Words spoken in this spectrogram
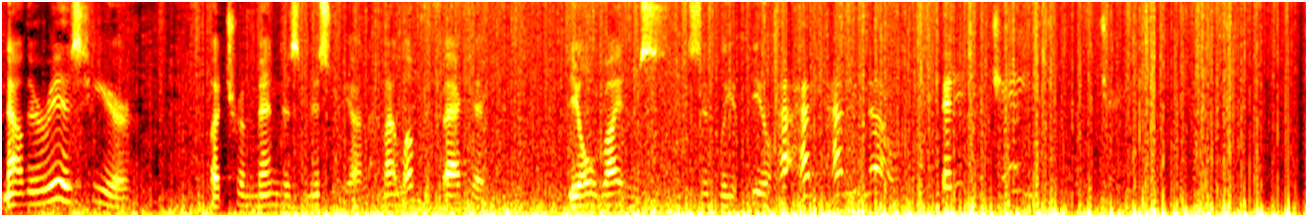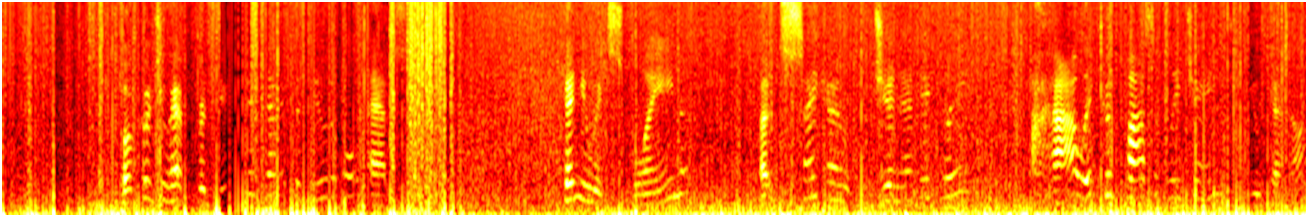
Now there is here a tremendous mystery. And I love the fact that the old writers simply appeal. How, how, do, how do you know that it could change? It change. But could you have predicted that it was mutable? Absolutely. Can you explain uh, how it could possibly change? You cannot.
